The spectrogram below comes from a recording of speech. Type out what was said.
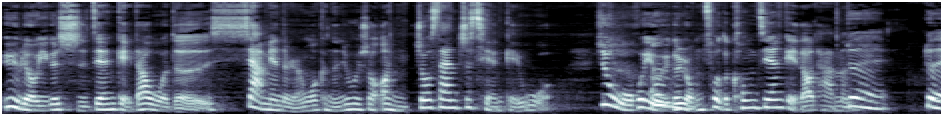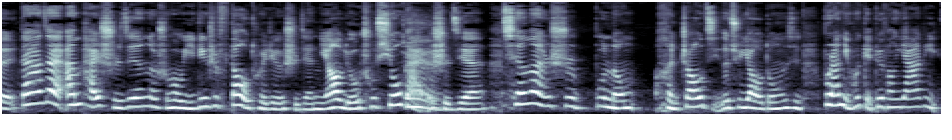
预留一个时间给到我的下面的人，我可能就会说，哦，你周三之前给我，就我会有一个容错的空间给到他们。对，对，大家在安排时间的时候，一定是倒推这个时间，你要留出修改的时间，千万是不能很着急的去要东西，不然你会给对方压力。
